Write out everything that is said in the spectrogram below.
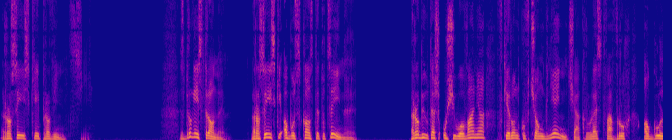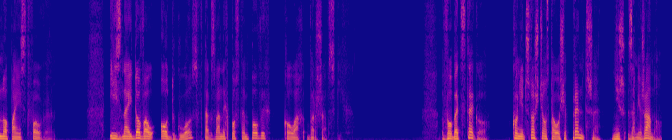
rosyjskiej prowincji. Z drugiej strony rosyjski obóz konstytucyjny robił też usiłowania w kierunku wciągnięcia królestwa w ruch ogólnopaństwowy i znajdował odgłos w tzw. Tak postępowych kołach warszawskich. Wobec tego koniecznością stało się prędsze niż zamierzano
